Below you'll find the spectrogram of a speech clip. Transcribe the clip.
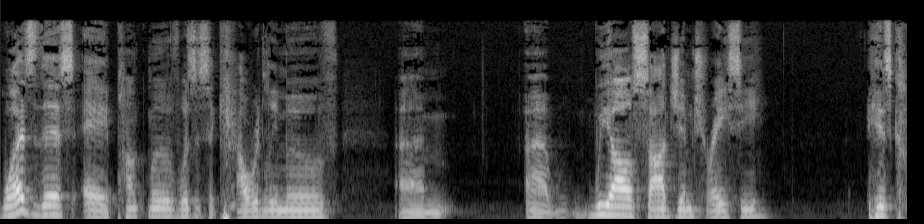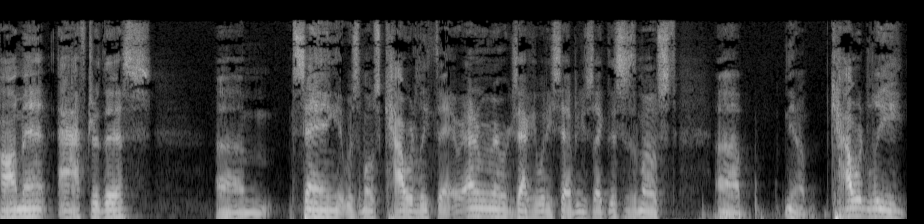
Was this a punk move? Was this a cowardly move? Um, uh, we all saw Jim Tracy, his comment after this, um, saying it was the most cowardly thing. I don't remember exactly what he said, but he was like, "This is the most, uh, you know, cowardly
